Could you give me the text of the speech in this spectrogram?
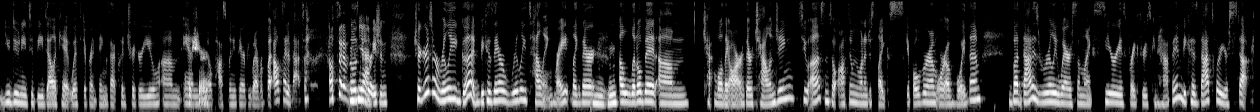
you do need to be delicate with different things that could trigger you. Um and sure. you know, possibly need therapy, whatever. But outside of that, outside of those yeah. situations, triggers are really good because they are really telling, right? Like they're mm-hmm. a little bit um cha- well they are they're challenging to us and so often we want to just like skip over them or avoid them. But that is really where some like serious breakthroughs can happen because that's where you're stuck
